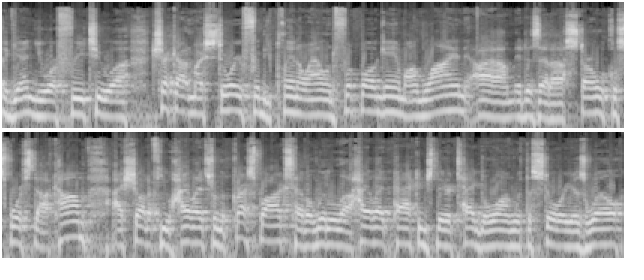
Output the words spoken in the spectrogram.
again, you are free to uh, check out my story for the Plano Allen football game online. Um, it is at uh, starlocalsports.com. I shot a few highlights from the press box, have a little uh, highlight package there tagged along with the story as well.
